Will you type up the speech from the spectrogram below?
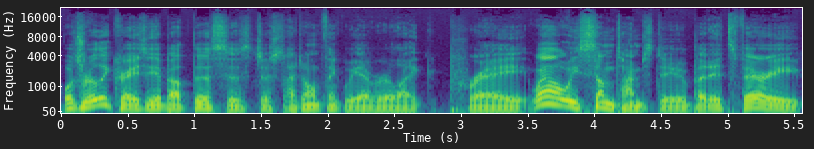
What's really crazy about this is just I don't think we ever like pray. Well, we sometimes do, but it's very,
